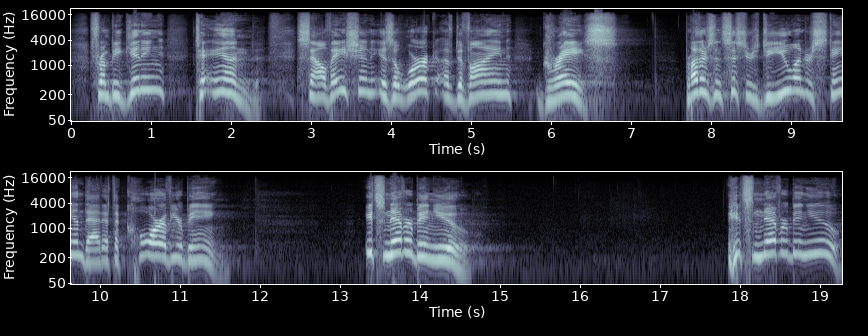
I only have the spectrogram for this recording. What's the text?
From beginning to end. Salvation is a work of divine grace. Brothers and sisters, do you understand that at the core of your being? It's never been you. It's never been you.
